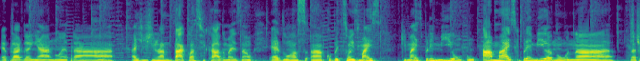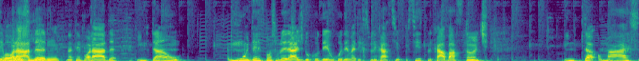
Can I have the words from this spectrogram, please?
é pra ganhar, não é pra. A gente não tá classificado mais, não. É de umas ah, competições mais. que mais premiam. um- a mais que premiam no- na, na temporada. né? Na temporada. Então, muita responsabilidade do Kudê. O Kudê vai ter que explicar, se, se explicar bastante. Então, mas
